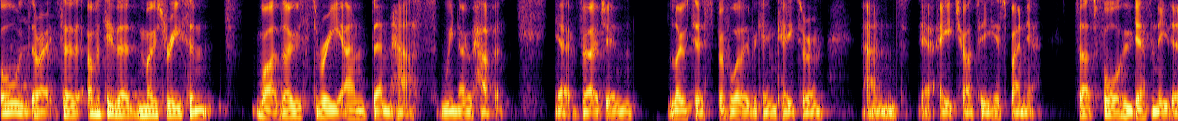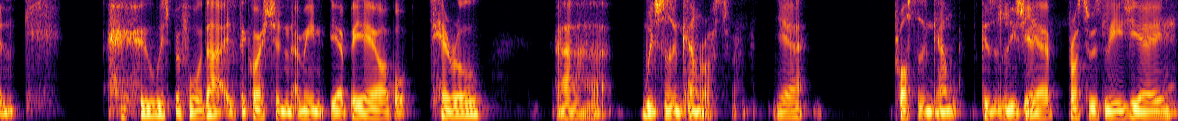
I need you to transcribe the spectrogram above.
All right so obviously the most recent well those three and then Haas we know haven't. Yeah Virgin Lotus before they became Caterham and yeah HRT Hispania. So that's four who definitely didn't. Who was before that is the question. I mean yeah BAR bought Tyrrell uh Which doesn't count. Prost, yeah. Prost doesn't count because it's Ligier. yeah Prost was Ligier.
